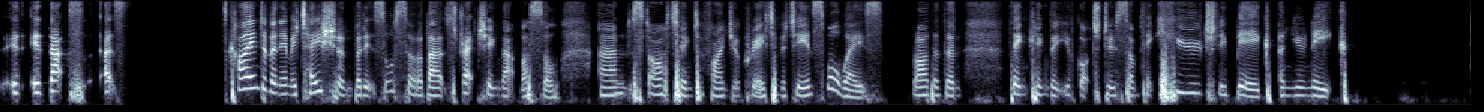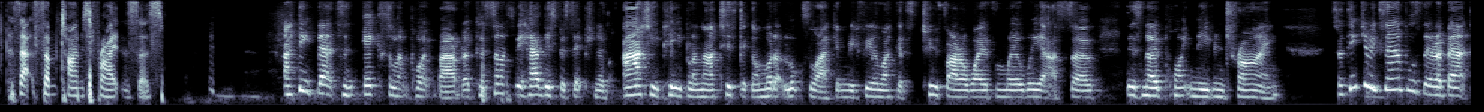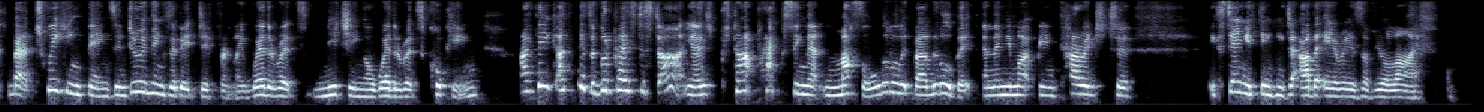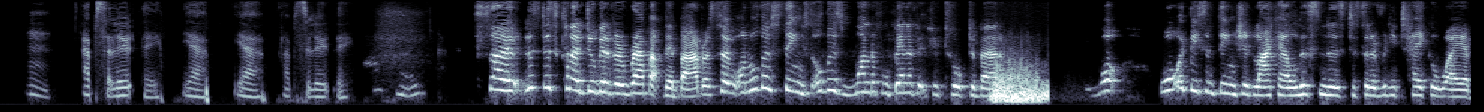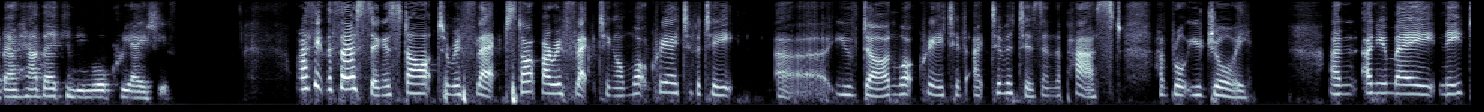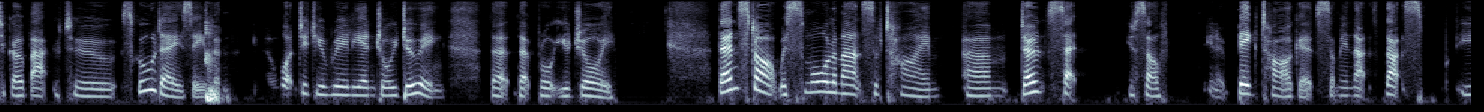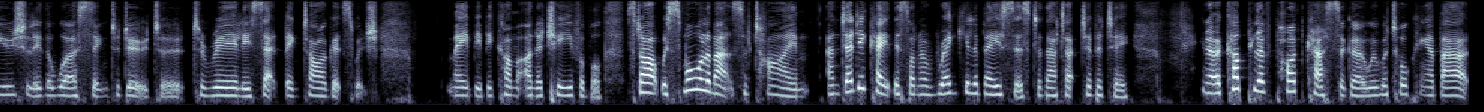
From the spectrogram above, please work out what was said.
It, it, that's, that's kind of an imitation, but it's also about stretching that muscle and mm. starting to find your creativity in small ways rather than thinking that you've got to do something hugely big and unique because that sometimes frightens us. I think that's an excellent point, Barbara, because sometimes we have this perception of arty people and artistic and what it looks like, and we feel like it's too far away from where we are. So there's no point in even trying. So I think your examples there about about tweaking things and doing things a bit differently, whether it's knitting or whether it's cooking. I think I think it's a good place to start. You know, start practicing that muscle little bit by little bit, and then you might be encouraged to extend your thinking to other areas of your life. Mm, absolutely, yeah. Yeah, absolutely. Okay. So let's just kind of do a bit of a wrap up there, Barbara. So on all those things, all those wonderful benefits you've talked about, what what would be some things you'd like our listeners to sort of really take away about how they can be more creative? Well, I think the first thing is start to reflect. Start by reflecting on what creativity uh, you've done, what creative activities in the past have brought you joy. And, and you may need to go back to school days even what did you really enjoy doing that, that brought you joy? Then start with small amounts of time. Um, don't set yourself, you know, big targets. I mean, that's that's usually the worst thing to do to to really set big targets, which maybe become unachievable. Start with small amounts of time and dedicate this on a regular basis to that activity. You know, a couple of podcasts ago, we were talking about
